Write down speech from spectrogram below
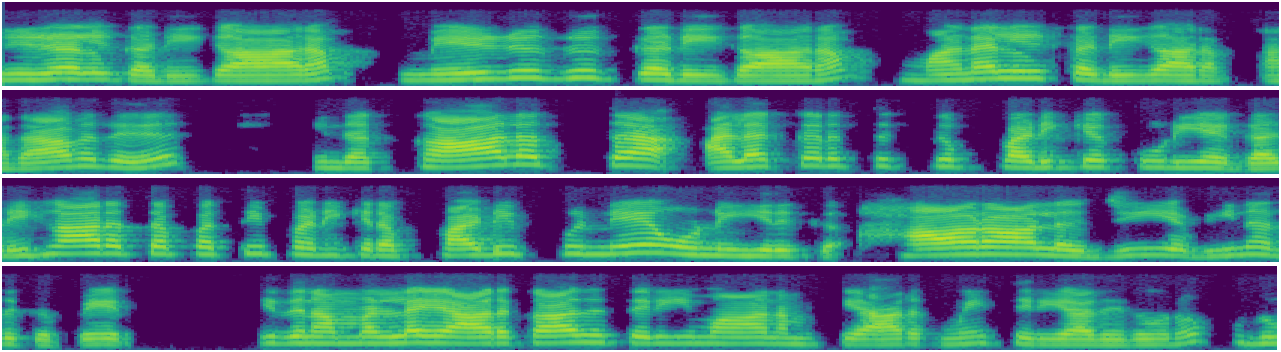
நிழல் கடிகாரம் மெழுகு கடிகாரம் மணல் கடிகாரம். அதாவது இந்த காலத்தை அளக்கிறதுக்கு படிக்கக்கூடிய கடிகாரத்தை பத்தி படிக்கிற படிப்புன்னே ஒண்ணு இருக்கு. ஹாராலஜி அப்படின்னு அதுக்கு பேர். இது நம்மள யாருக்காவது தெரியுமா? நமக்கு யாருக்குமே தெரியாது. இது ஒரு புது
